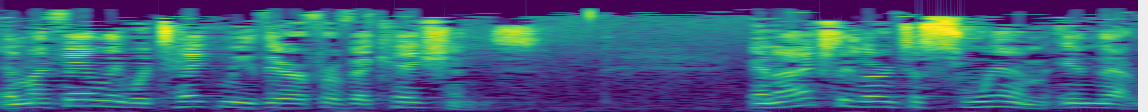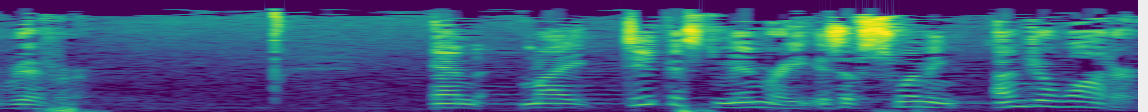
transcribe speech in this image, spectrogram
And my family would take me there for vacations. And I actually learned to swim in that river. And my deepest memory is of swimming underwater.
